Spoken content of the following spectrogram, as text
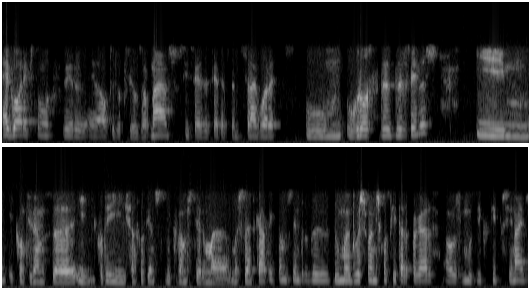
agora é que estão a receber, a altura de receber os ordenados, os etc. Portanto, será agora o, o grosso de, das vendas e, e continuamos a, e, e, estamos confiantes de que vamos ter uma, uma excelente casa e que vamos dentro de, de uma duas semanas conseguir estar a pagar aos músicos e profissionais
